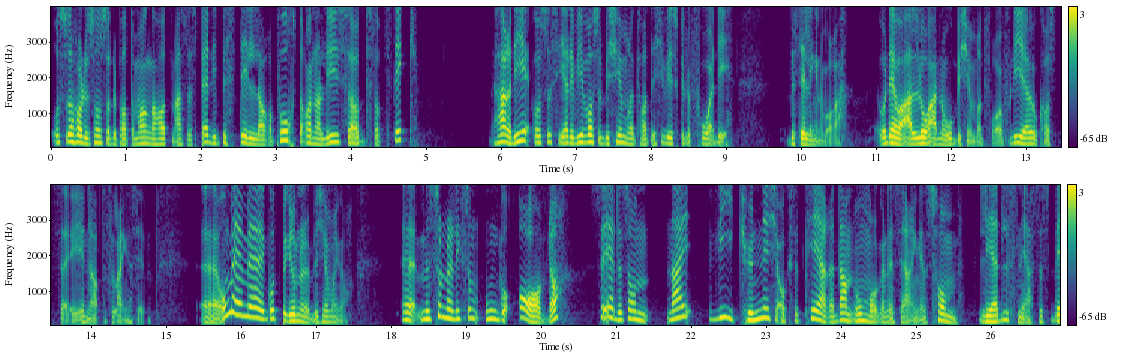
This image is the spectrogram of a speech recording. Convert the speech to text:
Og så har du sånn som departementet har hatt med SSB, de bestiller rapporter, analyser, statistikk. Her er de, og så sier de vi var så bekymret for at ikke vi skulle få de bestillingene våre. Og det var LO og NHO bekymret for òg, for de har jo kastet seg inn i dette for lenge siden. Eh, og med, med, godt begrunnede bekymringer. Eh, men så når liksom hun går av, da, så er det sånn Nei, vi kunne ikke akseptere den omorganiseringen som ledelsen i SSB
